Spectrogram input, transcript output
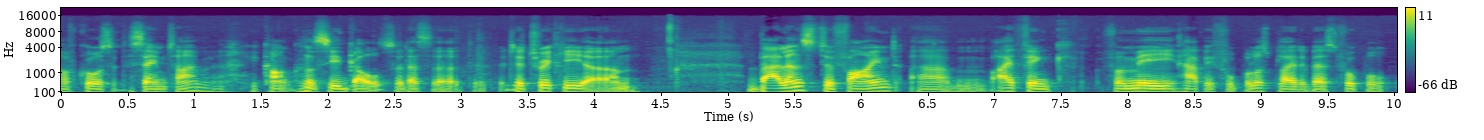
of course, at the same time, uh, you can't concede goals, so that's a, a, a tricky um, balance to find. Um, I think for me, happy footballers play the best football,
